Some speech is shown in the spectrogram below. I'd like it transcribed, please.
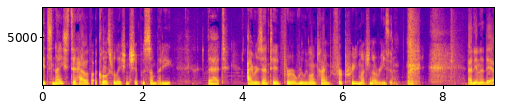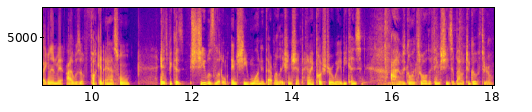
it's nice to have a close relationship with somebody that I resented for a really long time for pretty much no reason. At the end of the day, I can admit I was a fucking asshole. And it's because she was little and she wanted that relationship. And I pushed her away because I was going through all the things she's about to go through.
